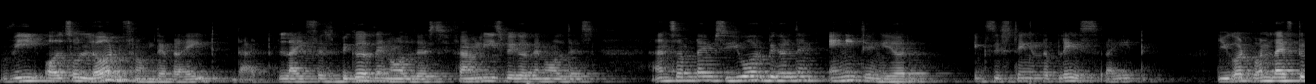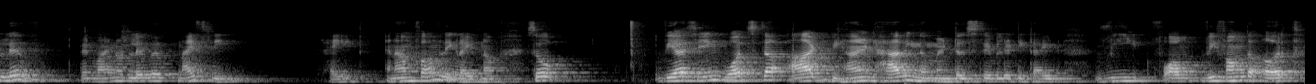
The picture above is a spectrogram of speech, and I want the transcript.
we also learned from them right? That life is bigger than all this family is bigger than all this. And sometimes you are bigger than anything here existing in the place right? You got one life to live then why not live it nicely right? And i'm fumbling right now. So we are saying what's the art behind having the mental stability right? We found we found the earth.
